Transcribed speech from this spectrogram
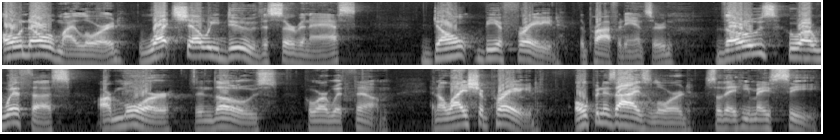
Oh no, my lord, what shall we do? The servant asked. Don't be afraid, the prophet answered. Those who are with us are more than those who are with them. And Elisha prayed, Open his eyes, Lord, so that he may see.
